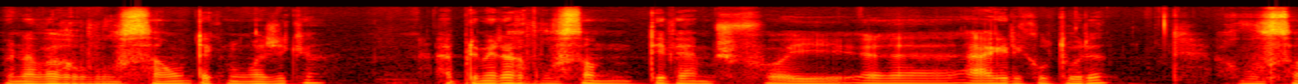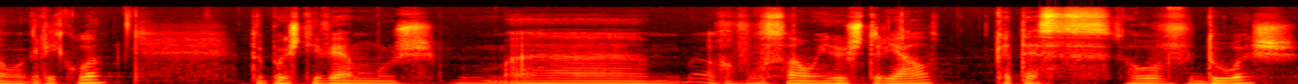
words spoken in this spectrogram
uma nova revolução tecnológica. A primeira revolução que tivemos foi uh, a agricultura, a revolução agrícola. Depois tivemos uma revolução industrial, que até houve duas,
